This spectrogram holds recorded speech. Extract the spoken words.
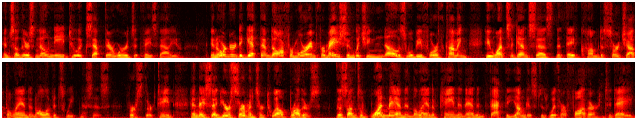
and so there's no need to accept their words at face value. In order to get them to offer more information, which he knows will be forthcoming, he once again says that they've come to search out the land and all of its weaknesses. Verse 13 And they said, Your servants are twelve brothers, the sons of one man in the land of Canaan, and in fact, the youngest is with our father today,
